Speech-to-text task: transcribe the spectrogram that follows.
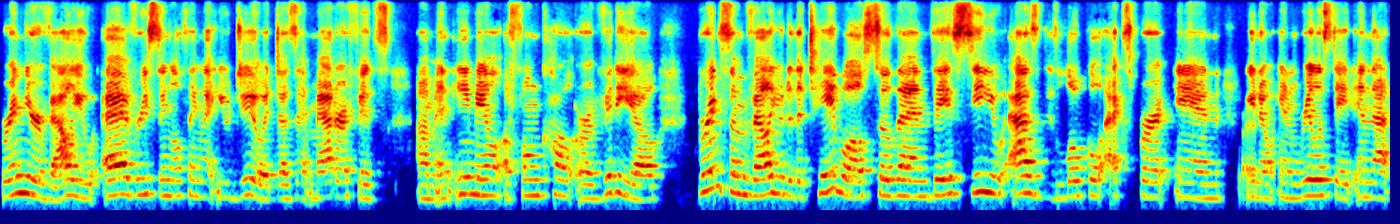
bring your value every single thing that you do. It doesn't matter if it's um, an email a phone call or a video bring some value to the table so then they see you as the local expert in you know in real estate in that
